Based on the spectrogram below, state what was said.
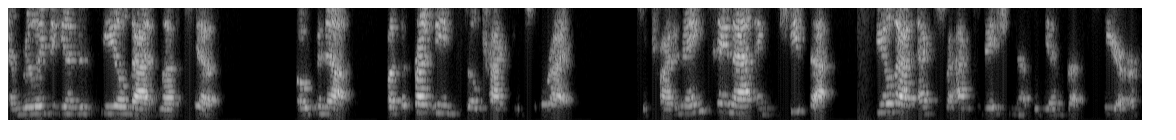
and really begin to feel that left hip open up but the front knee is still tracking to the right. So try to maintain that and keep that. Feel that extra activation that begins up here.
